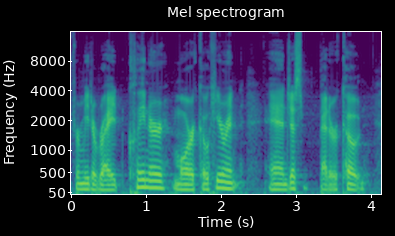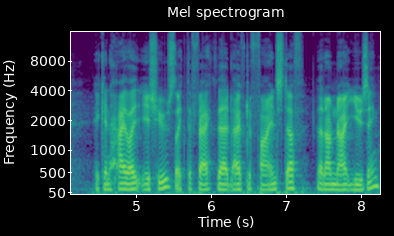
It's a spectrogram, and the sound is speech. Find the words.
for me to write cleaner, more coherent, and just better code. It can highlight issues like the fact that I've defined stuff that I'm not using.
